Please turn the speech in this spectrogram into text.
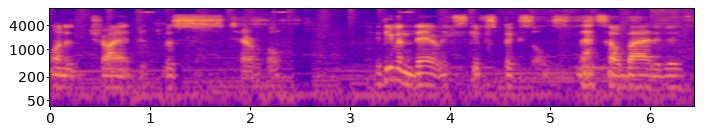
wanted to try it. It was terrible. It even there it skips pixels. That's how bad it is.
